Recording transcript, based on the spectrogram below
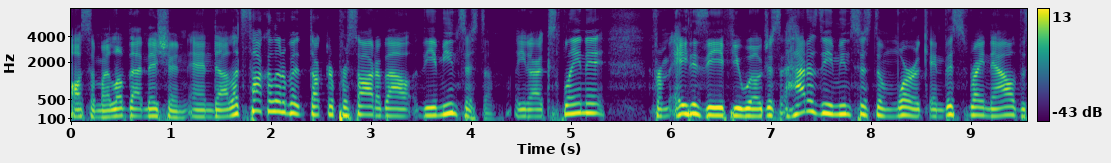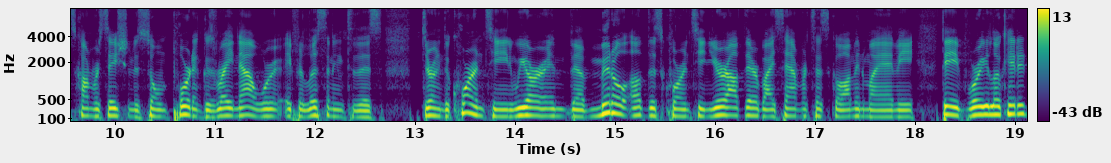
Awesome. I love that mission. And uh, let's talk a little bit, Dr. Prasad, about the immune system. You know, explain it from A to Z, if you will. Just how does the immune system work? And this right now, this conversation is so important because right now, we're if you're listening to this during the quarantine, we are in the middle of this quarantine. You're out there by San Francisco. I'm in Miami. Dave, where are you located?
